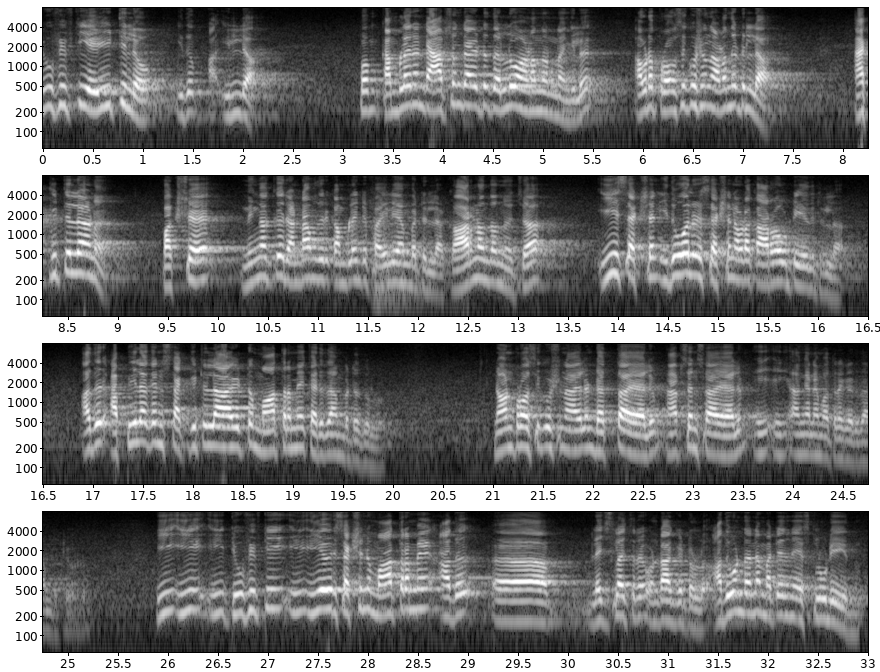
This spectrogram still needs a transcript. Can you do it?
ടു ഫിഫ്റ്റി എയ്റ്റിലോ ഇത് ഇല്ല. ഇപ്പം കംപ്ലൈനന്റ് ആബ്സെന്റ് ആയിട്ട് തള്ളുവാണെന്നുണ്ടെങ്കിൽ അവിടെ പ്രോസിക്യൂഷൻ നടന്നിട്ടില്ല. അക്വിറ്റലാണ് പക്ഷേ നിങ്ങൾക്ക് രണ്ടാമതൊരു കംപ്ലയിന്റ് ഫയൽ ചെയ്യാൻ പറ്റില്ല. കാരണം എന്താണെന്ന് വെച്ചാൽ ഈ സെക്ഷൻ ഇതുപോലൊരു സെക്ഷൻ അവിടെ കാർവ് ഔട്ട് ചെയ്തിട്ടില്ല. അത് അപ്പീൽ അഗൻസ്റ്റ് അക്വിറ്റലായിട്ട് മാത്രമേ കരുതാൻ പറ്റത്തുള്ളൂ. നോൺ പ്രോസിക്യൂഷൻ ആയാലും ഡെത്ത് ആയാലും ആബ്സെൻസ് ആയാലും അങ്ങനെ മാത്രമേ കരുതാൻ പറ്റുള്ളൂ. ഈ ഈ ഈ ടു ഫിഫ്റ്റി ഈ ഒരു സെക്ഷന് മാത്രമേ അത് ലെജിസ്ലേച്ചർ ഉണ്ടാക്കിയിട്ടുള്ളൂ. അതുകൊണ്ട് തന്നെ മറ്റേതിനെ എക്സ്ക്ലൂഡ് ചെയ്യുന്നു.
